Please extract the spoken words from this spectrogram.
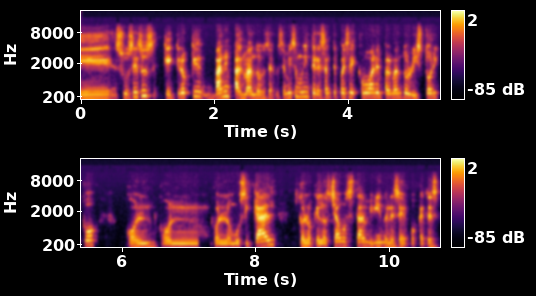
eh, sucesos que creo que van empalmando, se, se me hizo muy interesante pues eh, cómo van empalmando lo histórico con, con, con lo musical, con lo que los chavos estaban viviendo en esa época. Entonces,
